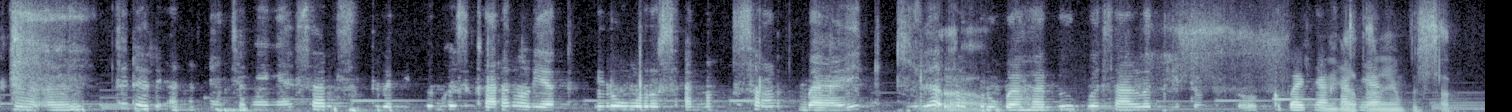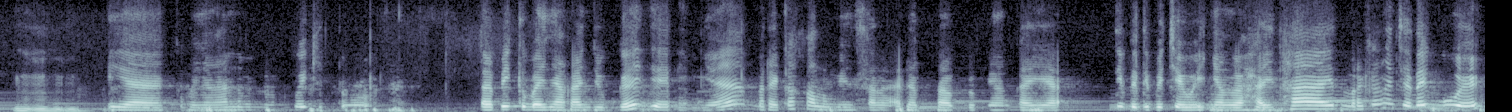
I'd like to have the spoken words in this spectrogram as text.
Itu dari anak yang cengengesan tiba-tiba gue sekarang lihat lu ngurus anak tuh sangat baik gila lo Wow. perubahan lu gue salut gitu tuh kebanyakan ya yang pesat. Iya kebanyakan temen-temen gue gitu tapi kebanyakan juga jadinya mereka kalau misalnya ada problem yang kayak tiba-tiba ceweknya nggak hide hide mereka ngechatnya gue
